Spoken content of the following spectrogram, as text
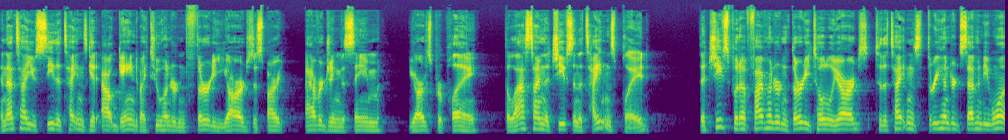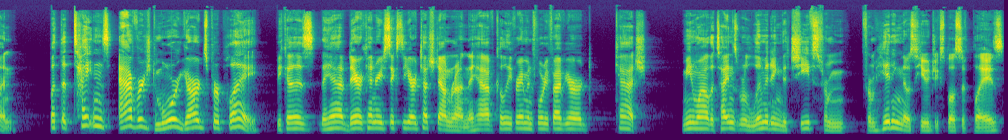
and that's how you see the Titans get outgained by 230 yards despite averaging the same yards per play. The last time the Chiefs and the Titans played, the Chiefs put up 530 total yards to the Titans 371. But the Titans averaged more yards per play because they have Derrick Henry 60 yard touchdown run. They have Kalif Raymond 45 yard catch. Meanwhile, the Titans were limiting the Chiefs from, from hitting those huge explosive plays.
